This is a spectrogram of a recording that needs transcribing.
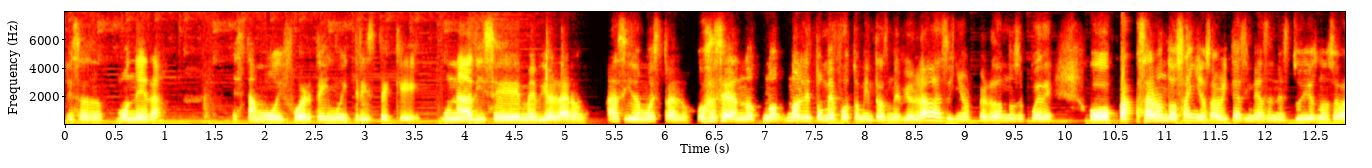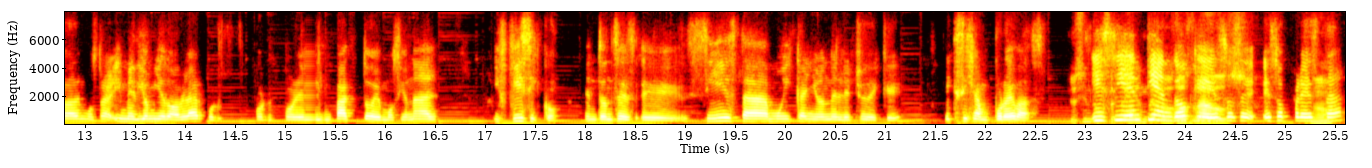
esa moneda, está muy fuerte y muy triste que una dice me violaron, así demuéstralo. O sea, no, no, no le tomé foto mientras me violaba, señor, perdón, no se puede. O pasaron dos años, ahorita si me hacen estudios no se va a demostrar y me dio miedo hablar por, por, el impacto emocional y físico. Entonces, eh, sí está muy cañón el hecho de que exijan pruebas y sí entiendo que eso, se, eso presta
